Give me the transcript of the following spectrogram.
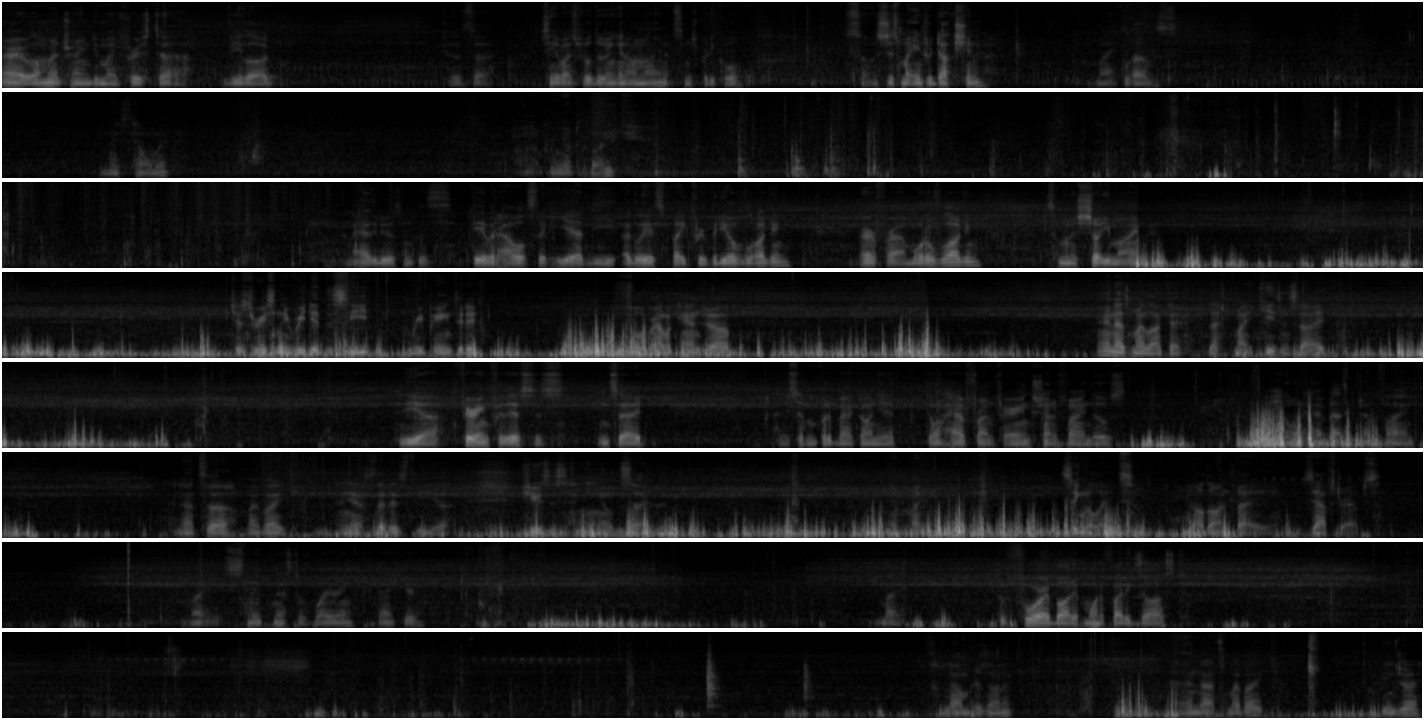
Alright, well I'm going to try and do my first uh, vlog because uh, I've seen a bunch of people doing it online, it seems pretty cool. So it's just my introduction, my gloves, nice helmet. I'm going to bring out the bike. I had to do this one because David Howell said he had the ugliest bike for video vlogging, or for uh, moto vlogging. So I'm going to show you mine. Just recently redid the seat, repainted it. Full rattle can job. And as my luck, I left my keys inside. The uh, fairing for this is inside. I just haven't put it back on yet. Don't have front fairings, trying to find those. Hell in a handbasket trying to find. And that's uh, my bike. And yes, that is the uh, fuses hanging outside of it. And my signal lights held on by zap straps. My snake nest of wiring back here. My before I bought it modified exhaust. Kilometers on it. And that's my bike. Hope you enjoy.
